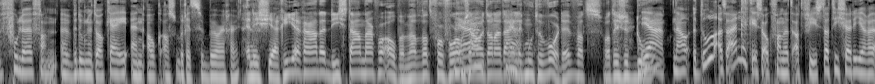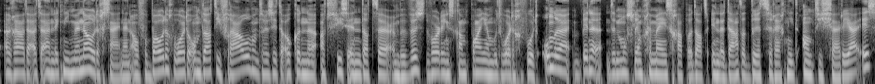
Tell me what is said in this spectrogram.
voelen van we doen het oké... Okay, en ook als Britse burger. En die sharia-raden die staan daarvoor open. Maar wat voor vorm ja, zou het dan uiteindelijk ja. moeten worden? Wat, wat is het doel? Ja, nou, het doel uiteindelijk is ook van het advies... dat die sharia-raden uiteindelijk niet meer nodig zijn... en overbodig worden, omdat die vrouwen... want er zit ook een uh, advies in dat er een bewustwordingscampagne moet worden gevoerd... onder binnen de moslimgemeenschappen... dat inderdaad het Britse recht niet anti-sharia is.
